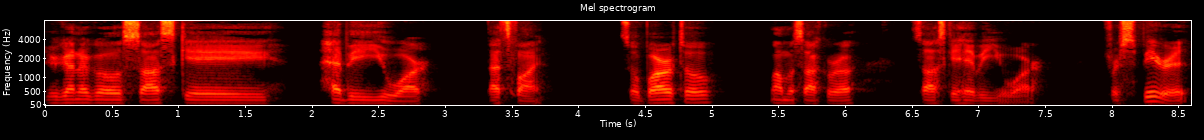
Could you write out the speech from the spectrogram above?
you're gonna go Sasuke, Hebi, you are. That's fine. So Boruto, Mama Sakura, Sasuke, Hebi you are. For Spirit,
